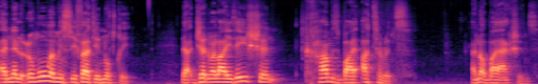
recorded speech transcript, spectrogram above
أن العموم من صفات النطق that generalization comes by utterance and not by actions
